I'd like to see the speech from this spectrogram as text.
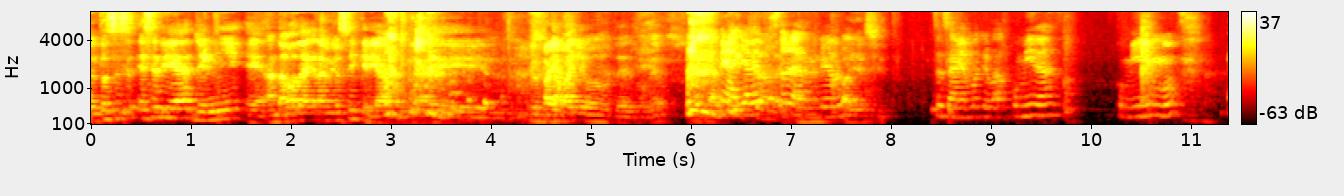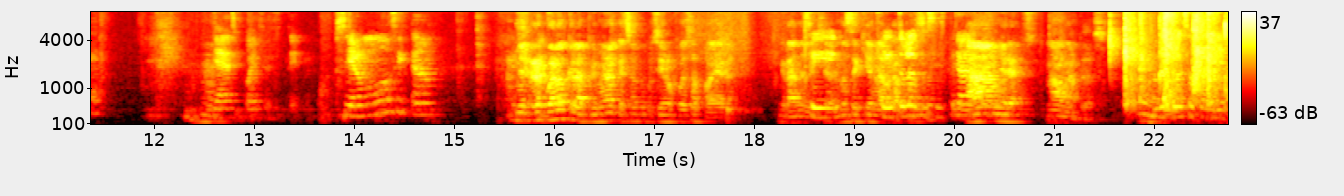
entonces ese día Jenny eh, andaba de agraviosa y quería bailar el, el caballo de rodeos. Mira, ya había puesto la reunión. Payasito. Entonces habíamos llevado comida. Comimos. Ya después este, pusieron música. Me recuerdo que la primera canción que pusieron fue Zafaera. Grandes Sí. No sé quién la sí, habrá tú lo pusiste. Ah, mira. No, un aplauso. Un aplauso para ella.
